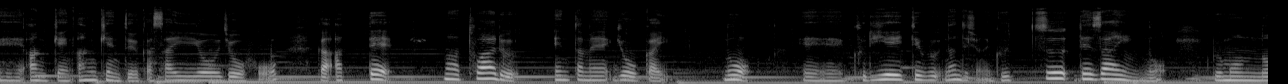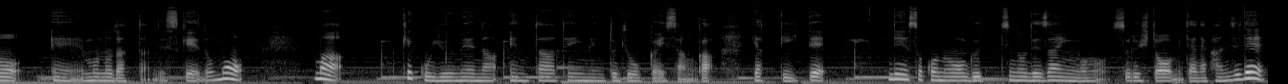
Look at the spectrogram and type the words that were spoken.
えー、案件案件というか採用情報があって、まあ、とあるエンタメ業界の、えー、クリエイティブなんでしょうねグッズデザインの部門の、えー、ものだったんですけれどもまあ結構有名なエンターテインメント業界さんがやっていてでそこのグッズのデザインをする人みたいな感じで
